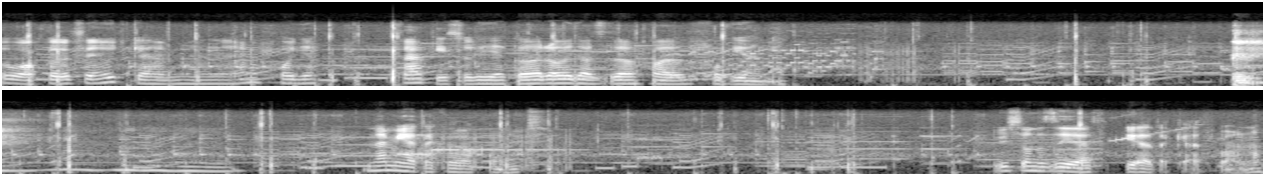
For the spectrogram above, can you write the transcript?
Jó, akkor szerint úgy kell mennem, hogy felkészüljek arra, hogy az a hal fog jönni. Nem értek el a pont. Viszont az élet érdekelt volna.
